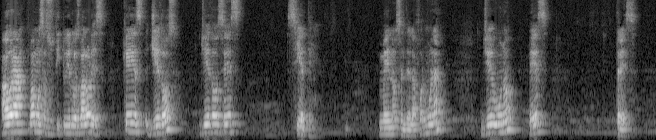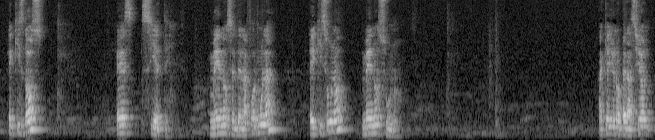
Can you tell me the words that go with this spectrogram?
Ahora vamos a sustituir los valores. ¿Qué es y2? y2 es 7 menos el de la fórmula. y1 es 3. x2 es 7 menos el de la fórmula x1 menos 1. Aquí hay una operación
